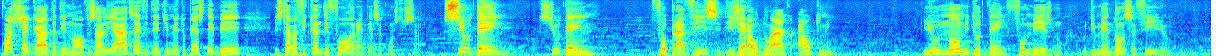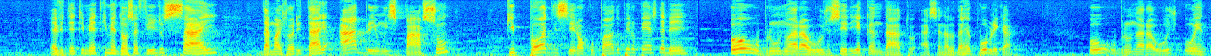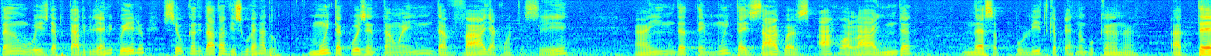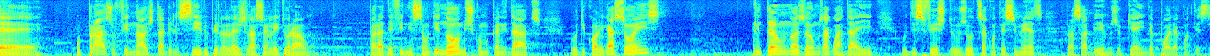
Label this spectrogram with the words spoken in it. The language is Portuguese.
Com a chegada de novos aliados, evidentemente o PSDB estava ficando de fora dessa construção. Se o DEM, se o DEM for para vice de Geraldo Alckmin, e o nome do DEM for mesmo o de Mendonça Filho, evidentemente que Mendonça Filho sai da majoritária, abre um espaço que pode ser ocupado pelo PSDB. Ou o Bruno Araújo seria candidato a senador da República, ou o Bruno Araújo, ou então o ex-deputado Guilherme Coelho, seu candidato a vice-governador. Muita coisa então ainda vai acontecer. Ainda tem muitas águas a rolar ainda nessa política pernambucana até o prazo final estabelecido pela legislação eleitoral para a definição de nomes como candidatos ou de coligações. Então nós vamos aguardar aí o desfecho dos outros acontecimentos para sabermos o que ainda pode acontecer.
